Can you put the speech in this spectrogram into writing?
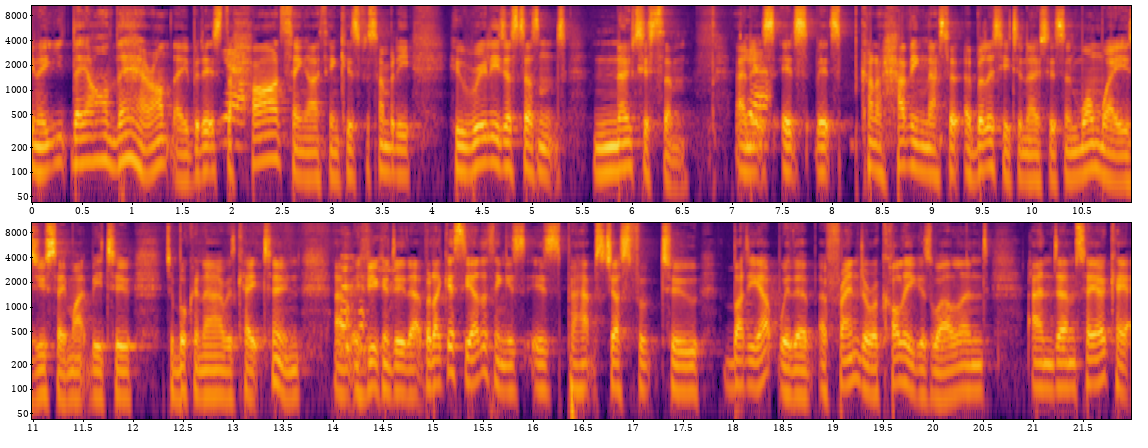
You know, they are there, aren't they? But it's yeah. the hard thing I think is for somebody who really just doesn't notice them and it's it's it's kind of having that ability to notice. And one way, as you say, might be to to book an hour with Kate Toon, um, if you can do that. But I guess the other thing is is perhaps just for, to buddy up with a, a friend or a colleague as well, and and um, say, okay,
